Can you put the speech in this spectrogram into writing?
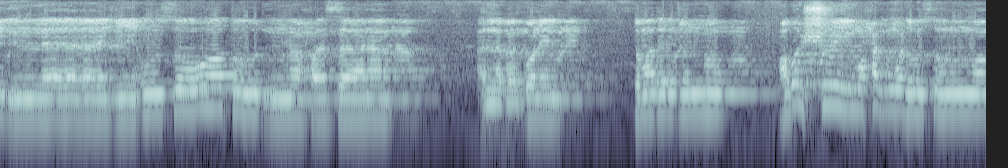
الله أسوة حسنة আল্লাহ পাক বলেন তোমাদের জন্য অবশ্যই মোহাম্মদ রসুল্লাহ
